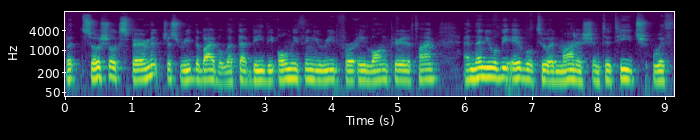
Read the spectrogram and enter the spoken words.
But social experiment, just read the Bible. Let that be the only thing you read for a long period of time, and then you will be able to admonish and to teach with,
